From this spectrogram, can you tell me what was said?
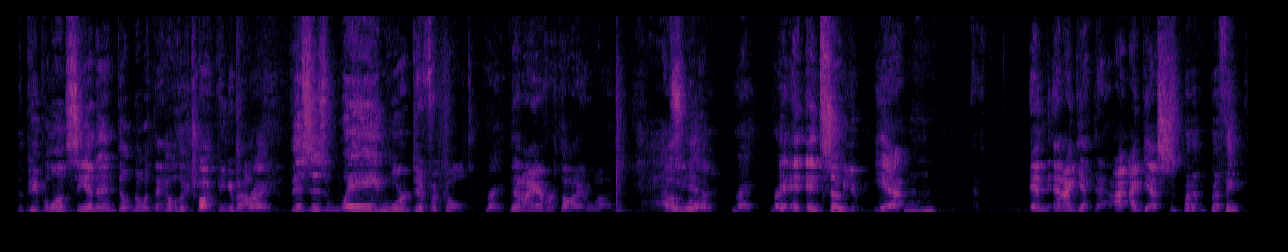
the people on CNN don't know what the hell they're talking about. Right. This is way more difficult Right. than I ever thought it was. Absolutely. Oh, yeah. Right. Right. Yeah, and, and so you yeah, mm-hmm. and and I get that. I, I guess But but I think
